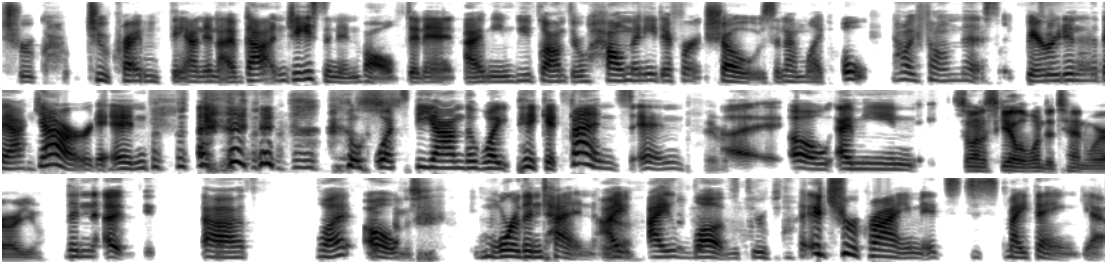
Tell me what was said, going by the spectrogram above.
true true crime fan, and I've gotten Jason involved in it. I mean, we've gone through how many different shows, and I'm like, oh, now I found this like buried in the backyard, and what's beyond the white picket fence, and uh, oh, I mean, So on a scale of one to ten, where are you? the n- uh, uh, what? Oh, a more than ten. Yeah. I I love true true crime. It's just my thing. Yeah.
